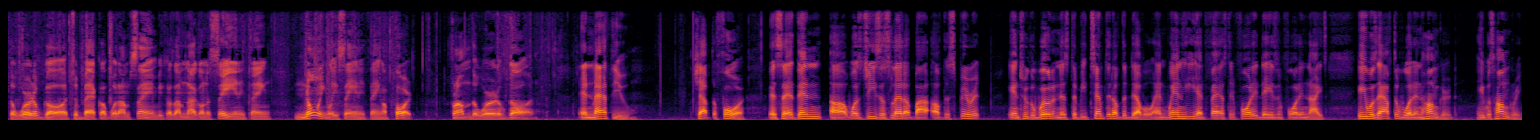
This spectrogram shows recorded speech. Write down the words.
the word of God to back up what I'm saying because I'm not going to say anything, knowingly say anything apart from the word of God. In Matthew chapter 4, it said, Then uh, was Jesus led up by of the Spirit into the wilderness to be tempted of the devil. And when he had fasted 40 days and 40 nights, he was afterward and hungered. He was hungry.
